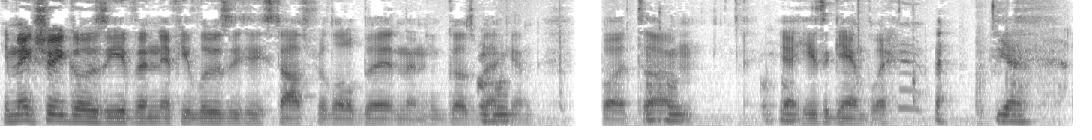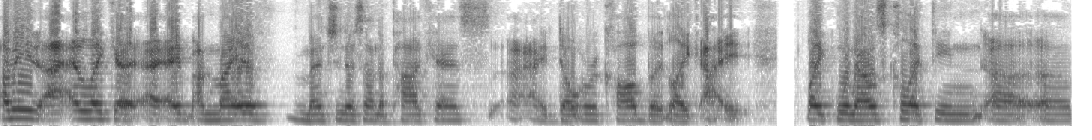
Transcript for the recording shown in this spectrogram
He makes sure he goes even. If he loses, he stops for a little bit and then he goes back mm-hmm. in. But mm-hmm. um, mm-hmm. yeah, he's a gambler. yeah, I mean, I like I, I, I might have mentioned this on the podcast. I don't recall, but like I like when I was collecting uh, uh,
